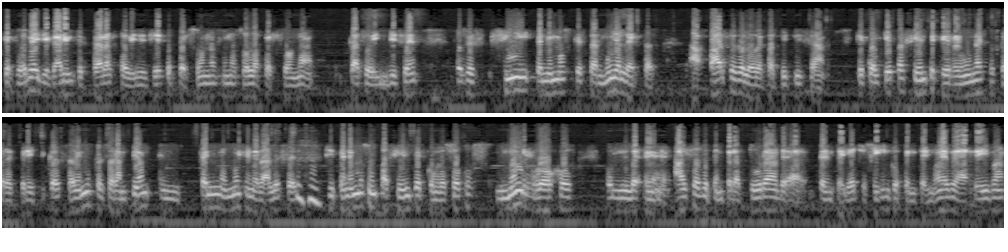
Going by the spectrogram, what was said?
que puede llegar a infectar hasta 17 personas, una sola persona, caso de índice. Entonces, sí tenemos que estar muy alertas, aparte de lo de hepatitis A, que cualquier paciente que reúna estas características, sabemos que el sarampión, en términos muy generales, es si tenemos un paciente con los ojos muy rojos, con eh, alzas de temperatura de 38,5, 39 arriba,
